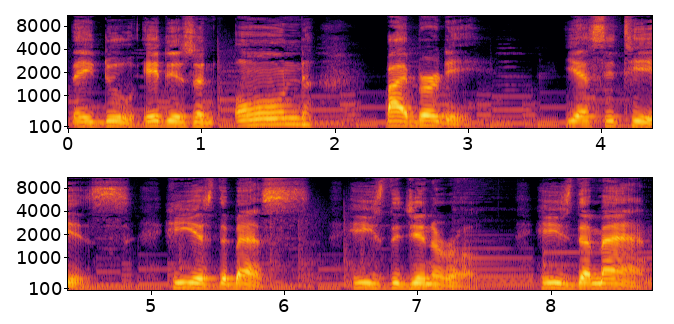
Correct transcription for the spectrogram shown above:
they do. It is an owned by Berty. Yes, it is. He is the best. He's the general. He's the man.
